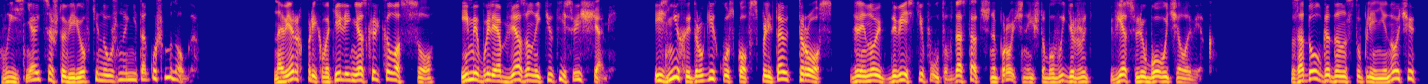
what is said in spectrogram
Выясняется, что веревки нужно не так уж много. Наверх прихватили несколько лассо, ими были обвязаны тюки с вещами. Из них и других кусков сплетают трос длиной в 200 футов, достаточно прочный, чтобы выдержать вес любого человека. Задолго до наступления ночи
